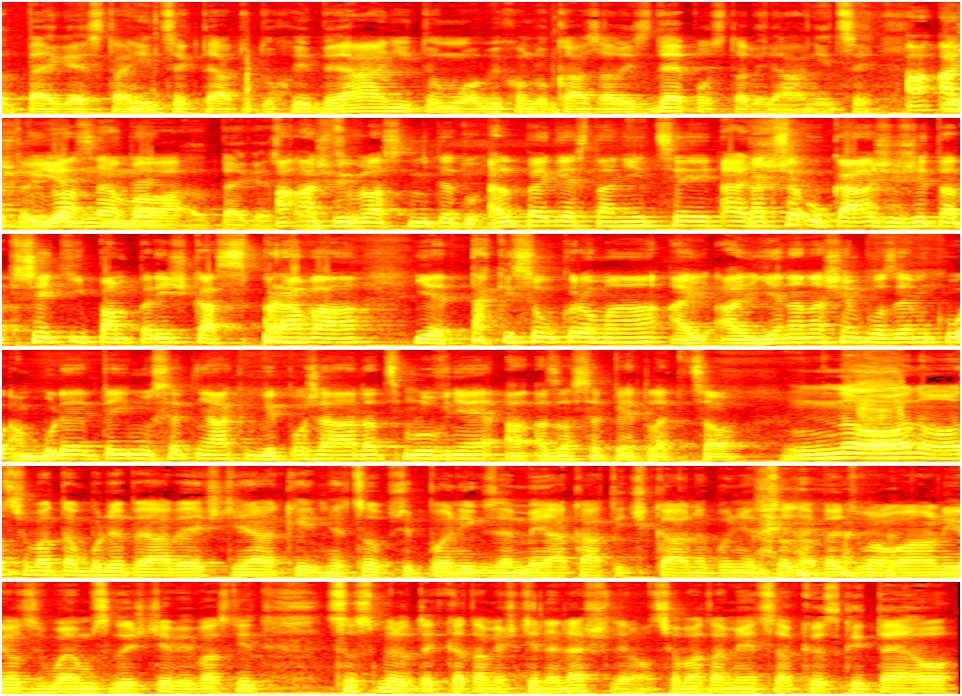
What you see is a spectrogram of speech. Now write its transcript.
LPG stanice, která tuto chvíli brání tomu, abychom dokázali zde postavit dálnici. A až, je to vy jedna malá LPG stanice. a až vy vlastníte tu LPG stanici, Až- tak se ukáže, že ta třetí pampeliška zprava je taky soukromá a, a je na našem pozemku a budete ji muset nějak vypořádat smluvně a, a zase pět let, co? No, no, třeba tam bude právě ještě nějaký něco připojený k zemi, nějaká tyčka nebo něco zabetonovaného, co budeme muset ještě vyvlastnit, co jsme do teďka tam ještě nenašli. No. Třeba tam je něco takového skrytého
